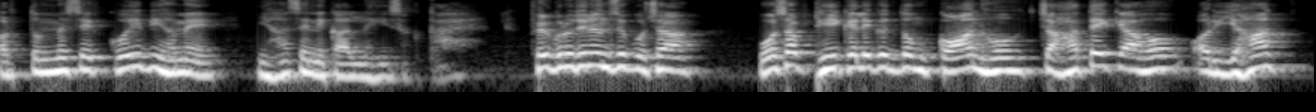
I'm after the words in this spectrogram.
और तुम में से कोई भी हमें यहाँ से निकाल नहीं सकता है। फिर गुरुजी ने उनसे पूछा, वो सब ठीक है, लेकिन तुम कौन हो? चाहते क्या हो? और यहाँ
